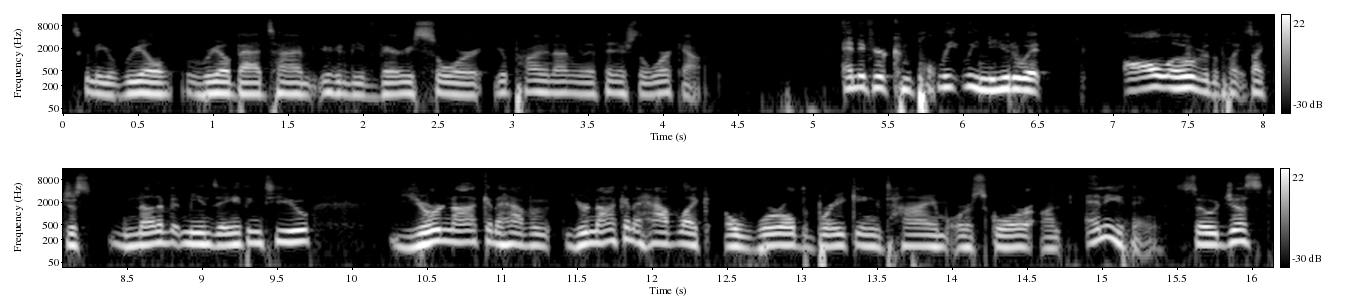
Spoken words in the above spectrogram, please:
It's going to be a real, real bad time. You're going to be very sore. You're probably not even going to finish the workout. And if you're completely new to it, all over the place, like just none of it means anything to you, you're not going to have a you're not going to have like a world breaking time or score on anything. So just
